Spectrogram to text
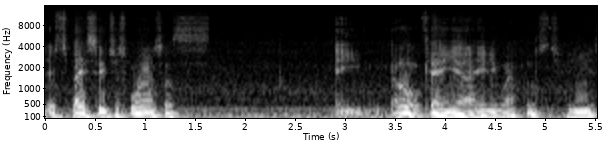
it's basically just worms with a. Oh, okay, yeah, 80 weapons. Jeez,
